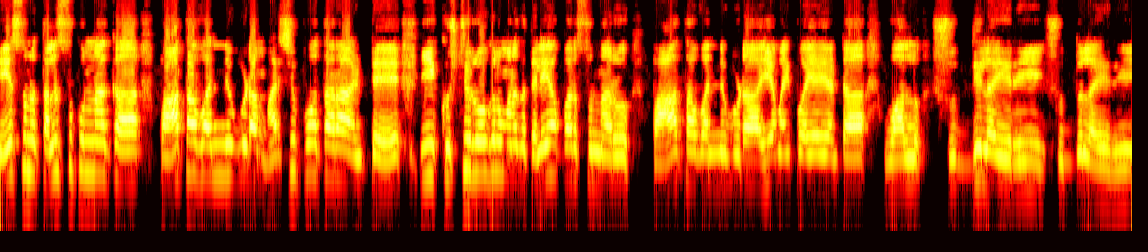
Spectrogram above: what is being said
యేసును కలుసుకున్నాక పాతవన్నీ కూడా మర్చిపోతారా అంటే ఈ కుష్టి రోగులు మనకు తెలియపరుస్తున్నారు. పాతవన్నీ కూడా ఏమైపోయాయంట? వాళ్ళు శుద్ధులైరి శుద్ధులైరి.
